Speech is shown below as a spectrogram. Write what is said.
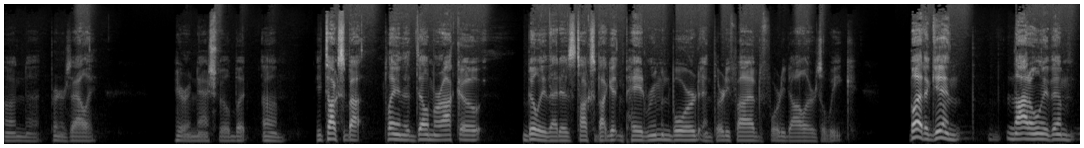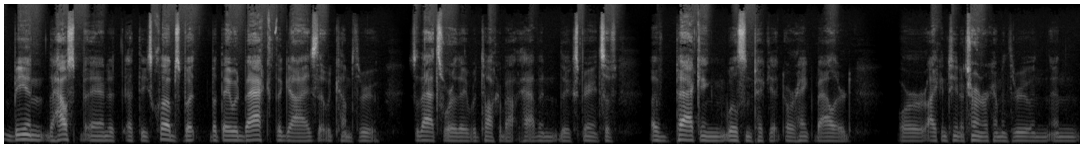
on uh, Printer's Alley here in Nashville, but um, he talks about playing the Del Morocco. Billy, that is, talks about getting paid room and board and thirty-five to forty dollars a week. But again, not only them being the house band at, at these clubs, but but they would back the guys that would come through. So that's where they would talk about having the experience of of packing Wilson Pickett or Hank Ballard or Ike and Tina Turner coming through, and and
